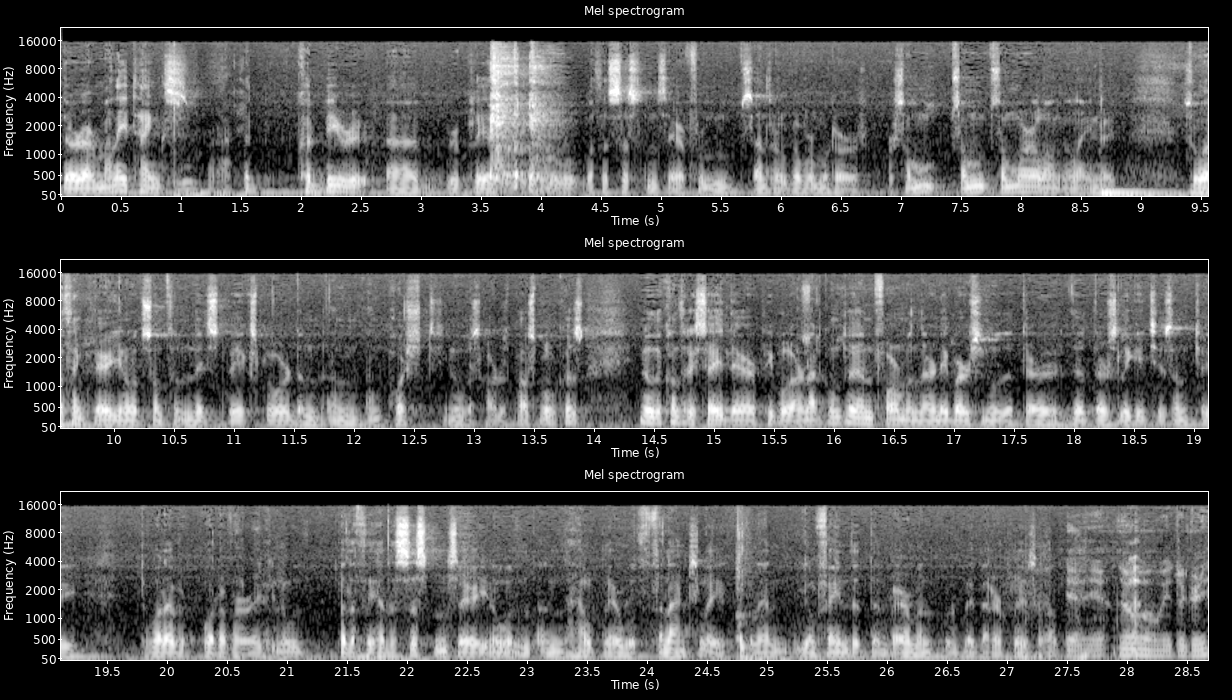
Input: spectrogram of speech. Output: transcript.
there are many tanks that could be re- uh, replaced with assistance there from central government or, or some, some, somewhere along the line, right? So I think there, you know, it's something that needs to be explored and, and, and pushed, you know, as hard as possible, because, you know, the countryside there, people are not going to inform on their neighbours, you know, that that there's leakages into, to whatever, whatever, right, you know, but if they had assistance there, you know, and, and help there with financially, well, then you'll find that the environment would be a better place off. Yeah, yeah. No, we'd agree.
